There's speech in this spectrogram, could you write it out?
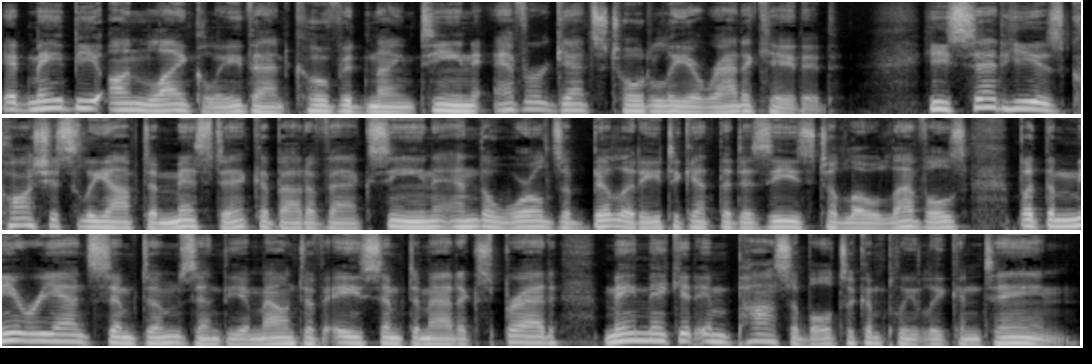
it may be unlikely that COVID 19 ever gets totally eradicated. He said he is cautiously optimistic about a vaccine and the world's ability to get the disease to low levels, but the myriad symptoms and the amount of asymptomatic spread may make it impossible to completely contain.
